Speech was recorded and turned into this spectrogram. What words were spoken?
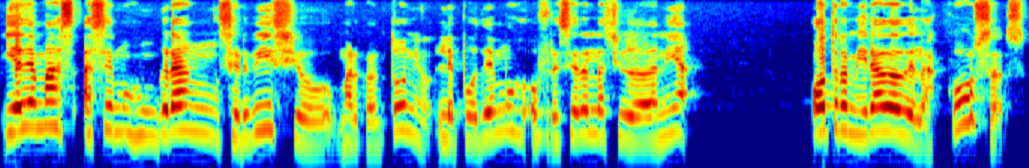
y además hacemos un gran servicio, Marco Antonio, le podemos ofrecer a la ciudadanía otra mirada de las cosas.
